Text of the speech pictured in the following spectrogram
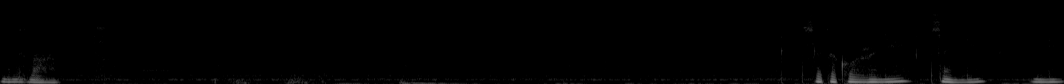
Не знаю. Це також ні, це ні, ні,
